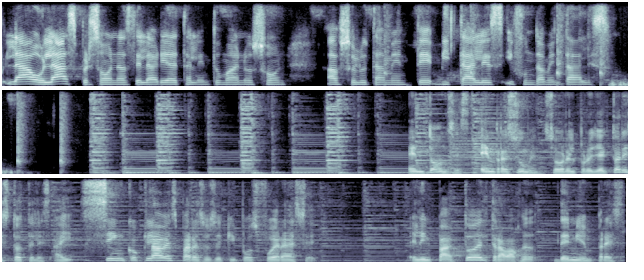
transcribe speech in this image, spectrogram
la o las personas del área de talento humano son absolutamente vitales y fundamentales. Entonces, en resumen, sobre el proyecto Aristóteles hay cinco claves para esos equipos fuera de serie. El impacto del trabajo de mi empresa,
